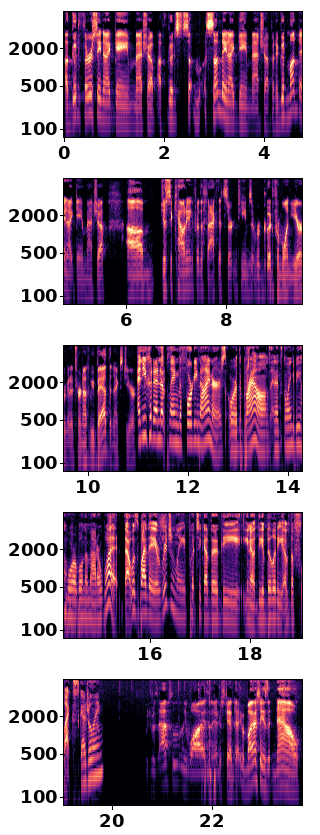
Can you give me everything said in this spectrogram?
a good Thursday night game matchup, a good su- Sunday night game matchup, and a good Monday night game matchup. Um, just accounting for the fact that certain teams that were good from one year are going to turn out to be bad the next year. And you could end up playing the 49ers or the Browns and it's going to be horrible no matter what. That was why they originally put together the, you know, the ability of the flex scheduling. which was absolutely wise, and I understand that. My understanding is that now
